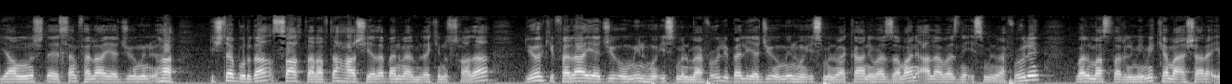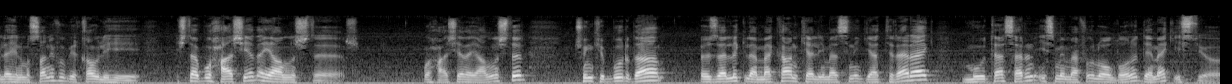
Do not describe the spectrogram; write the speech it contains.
yanlış değilsem fela yecumin ha işte burada sağ tarafta haşiyede benim elimdeki nuskada diyor ki fela yeci'u minhu ismul mef'uli bel yeci'u minhu ismul mekani ve zamani ala vezni ismul mef'uli vel masdaril mimi kema eşare ileyhil musannifu bi kavlihi. İşte bu haşiye yanlıştır. Bu haşiye yanlıştır. Çünkü burada özellikle mekan kelimesini getirerek muteserın ismi mef'ul olduğunu demek istiyor.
